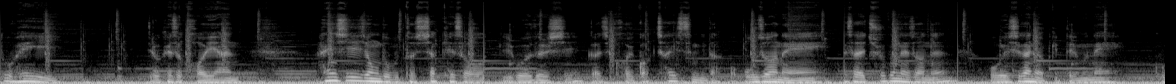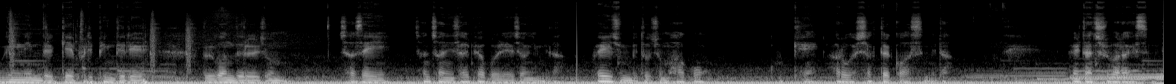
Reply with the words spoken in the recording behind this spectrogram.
또 회의 이렇게 해서 거의 한 1시 정도부터 시작해서 7, 8시까지 거의 꽉 차 있습니다. 오전에 회사에 출근해서는 오후에 시간이 없기 때문에 고객님들께 브리핑 드릴 물건들을 좀 자세히 천천히 살펴볼 예정입니다. 회의 준비도 좀 하고 그렇게 하루가 시작될 것 같습니다. 일단 출발하겠습니다.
